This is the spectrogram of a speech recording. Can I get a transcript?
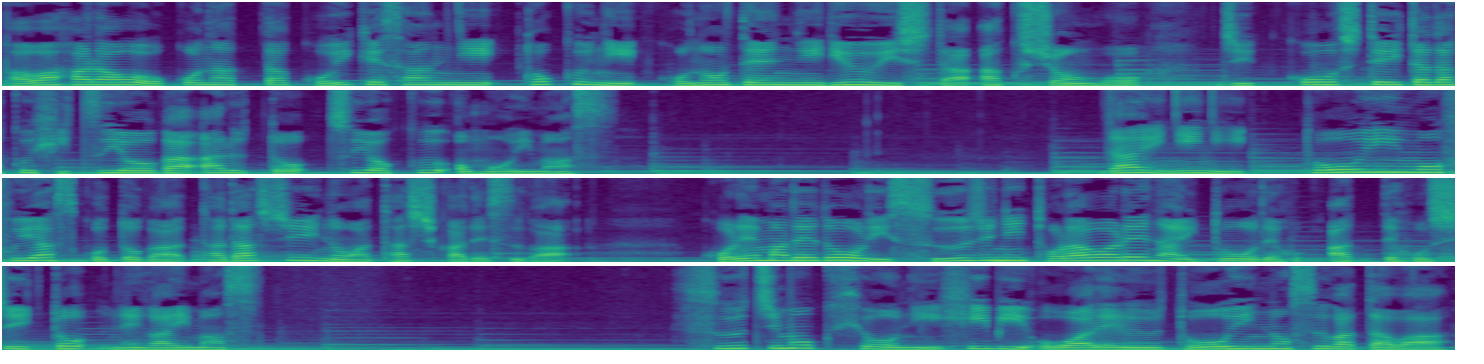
パワハラを行った小池さんに特にこの点に留意したアクションを実行していただく必要があると強く思います。第2に党員を増やすことが正しいのは確かですが、これまで通り数字にとらわれない党であってほしいと願います。数値目標に日々追われる党員の姿は、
